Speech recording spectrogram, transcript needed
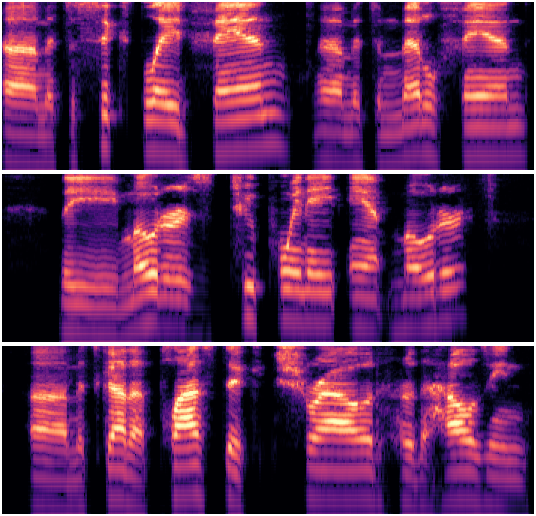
Um, it's a six blade fan. Um, it's a metal fan. The motor is a 2.8 amp motor. Um, it's got a plastic shroud or the housing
